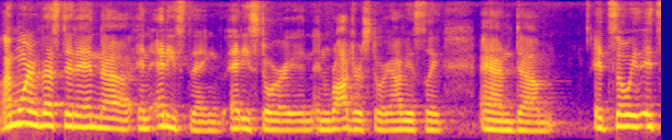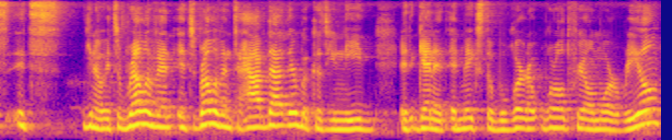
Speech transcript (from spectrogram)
I'm more invested in uh, in Eddie's thing, Eddie's story, and, and Roger's story, obviously, and um, it's always it's it's you know it's relevant. It's relevant to have that there because you need it again. It, it makes the world feel more real.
